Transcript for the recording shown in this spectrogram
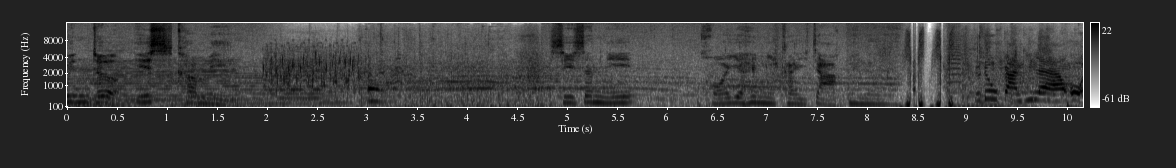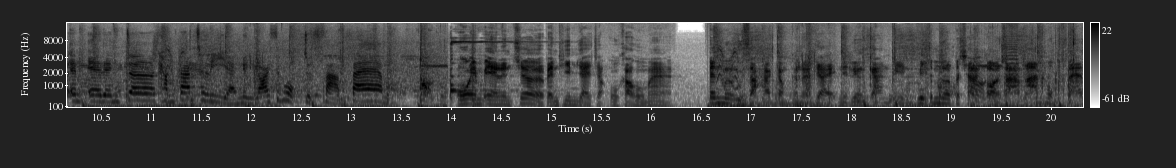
Winter is coming ซีซั่นนี้ขออย่าให้มีใครจากไปเลย ฤดูกาลที่แล้ว OMA Ranger ทำแต้มเฉลี่ย 116.3 แต้ม OMA Ranger เป็นทีมใหญ่จากโอคลาโฮมา เป็นเมืองอุตสาหกรรมขนาดใหญ่ในเรื่องการบิน มีจำนวนประชากร3ล้าน6แสน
